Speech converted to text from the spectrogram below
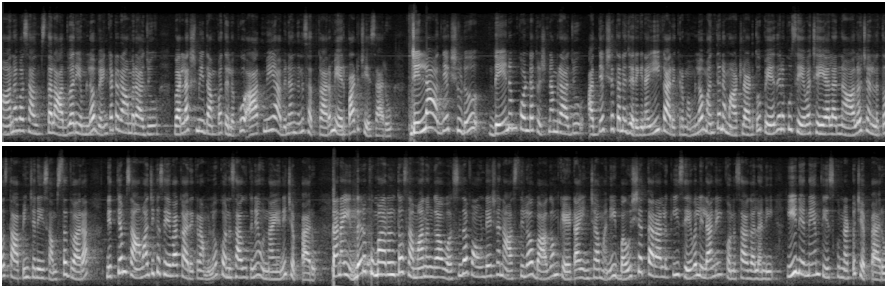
మానవ సంస్థల ఆధ్వర్యంలో వెంకట రామరాజు వరలక్ష్మి దంపతులకు ఆత్మీయ అభినందన సత్కారం ఏర్పాటు చేశారు. జిల్లా అధ్యక్షుడు దేనంకొండ కృష్ణంరాజు అధ్యక్షతన జరిగిన ఈ కార్యక్రమంలో మంతెన మాట్లాడుతూ పేదలకు సేవ చేయాలన్న ఆలోచనలతో స్థాపించిన ఈ సంస్థ ద్వారా నిత్యం సామాజిక సేవా కార్యక్రమంలో కొనసాగుతూనే ఉన్నాయని చెప్పారు. తన ఇద్దరు కుమారులతో సమానంగా వసుధ ఫౌండేషన్ ఆస్తిలో భాగం కేటాయించామని భవిష్యత్ తరాలకి ఈ సేవలు ఇలానే కొనసాగాలని ఈ నిర్ణయం తీసుకున్నట్టు చెప్పారు.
